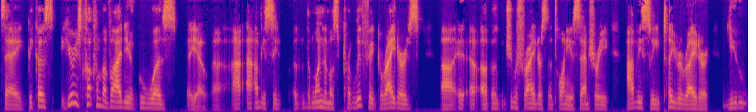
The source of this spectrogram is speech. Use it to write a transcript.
saying because here's Chacham Ovadia, who was, you know, uh, obviously uh, the one of the most prolific writers uh, of Jewish writers in the 20th century. Obviously, Torah writer, you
